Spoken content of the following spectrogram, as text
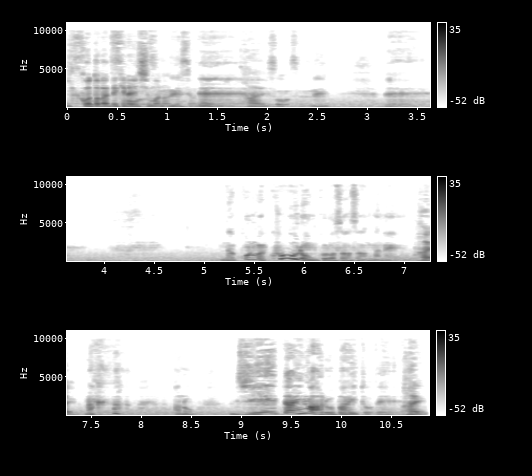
行くことができない島なんですよね。ええはいそうですよね。ええなこの前、クーロン黒沢さんがね、はい。あの、自衛隊のアルバイトで、はい。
